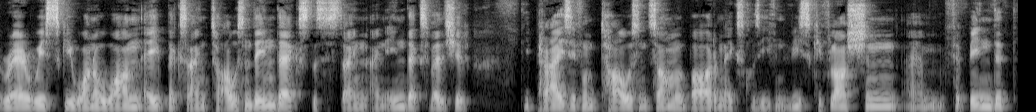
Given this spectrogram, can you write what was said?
Rare Whisky 101 Apex 1000 Index, das ist ein, ein Index, welcher die Preise von 1000 sammelbaren exklusiven Whiskyflaschen ähm, verbindet.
